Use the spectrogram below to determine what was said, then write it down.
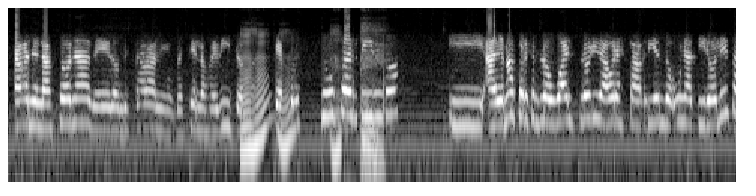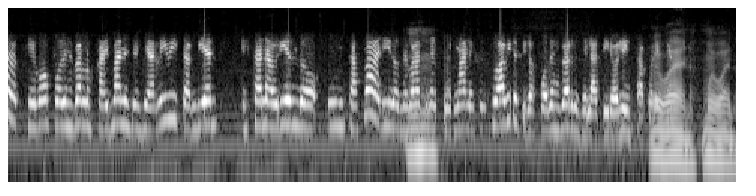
Estaban en la zona de donde estaban recién los bebitos súper lindo. Y además, por ejemplo, Wild Florida ahora está abriendo una tirolesa que vos podés ver los caimanes desde arriba y también están abriendo un safari donde van a tener caimanes en su hábitat y los podés ver desde la tirolesa, por muy bueno, muy bueno.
